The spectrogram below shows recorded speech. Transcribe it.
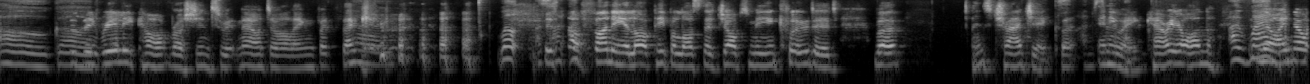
Oh, God. They really can't rush into it now, darling, but thank no. you. well, it's not I, funny. A lot of people lost their jobs, me included but it's tragic. But anyway, carry on. I went. No, I know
